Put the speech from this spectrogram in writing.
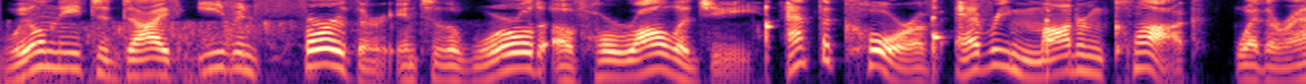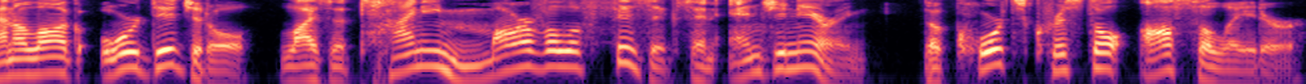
we'll need to dive even further into the world of horology. At the core of every modern clock, whether analog or digital, lies a tiny marvel of physics and engineering, the quartz crystal oscillator.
